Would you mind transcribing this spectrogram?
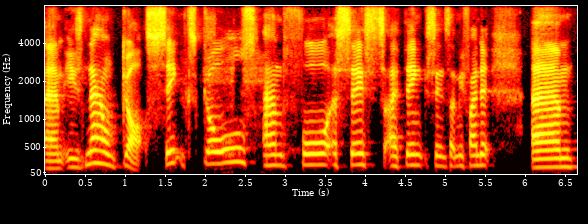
Um, he's now got six goals and four assists, I think, since let me find it. Um,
